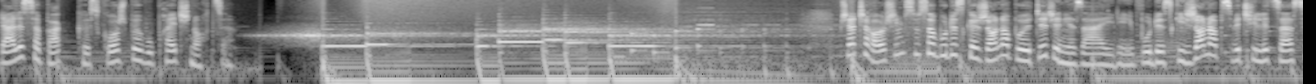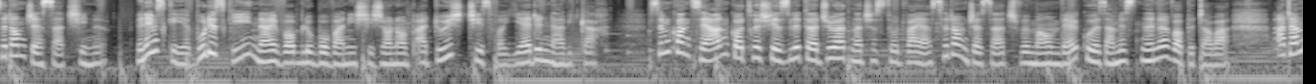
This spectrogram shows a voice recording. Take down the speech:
dale se pak k skrożby wuprejč nochce. Przeczorošim su so budyske żonoby tydzienie zajili. Budyski żonob swyčilica 70 činy. Wilimski je budyski najwoblubowaniši żonob, a tuż ci swój jeden nawikach. Sym koncern, kotryż je z lita 1972 w małym wielku zamiestniny wopytała, a tam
